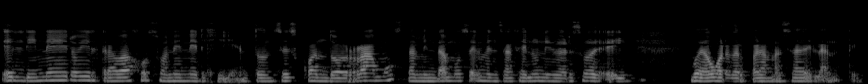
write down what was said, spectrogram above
El dinero y el trabajo son energía, entonces cuando ahorramos también damos el mensaje al universo de voy a guardar para más adelante.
